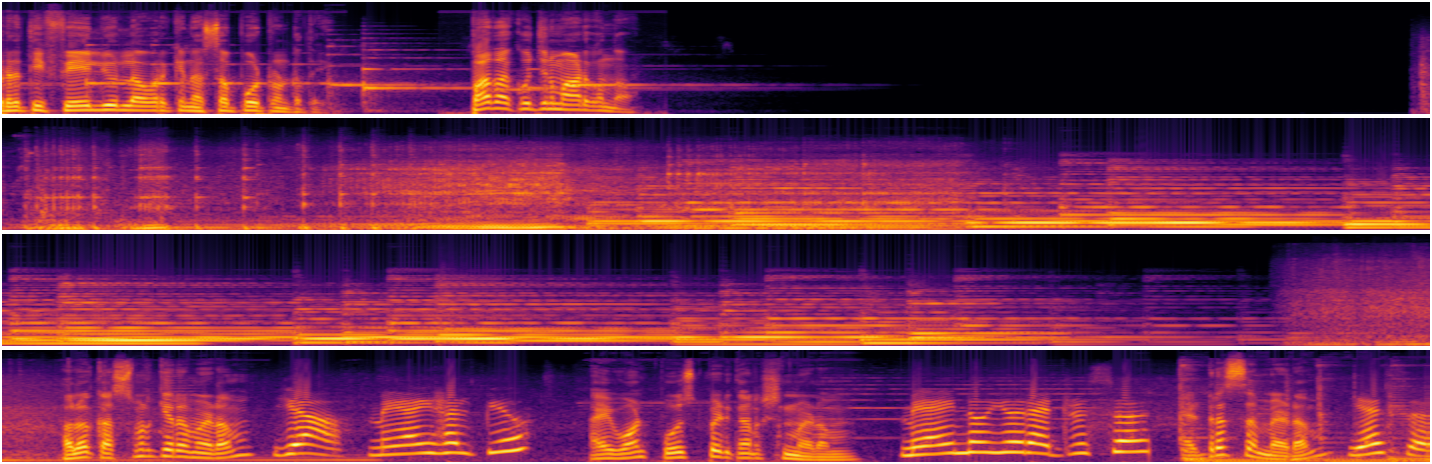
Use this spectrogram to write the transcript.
ప్రతి ఫెయిల్యూర్లో ఎవరికి నా సపోర్ట్ ఉంటుంది. పద కూర్చుని మాడుకుందాం హలో కస్టమర్ కేరా madam Yeah, may I help you? I want post paid connection madam May I know your address, sir? Address madam Yes, sir.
